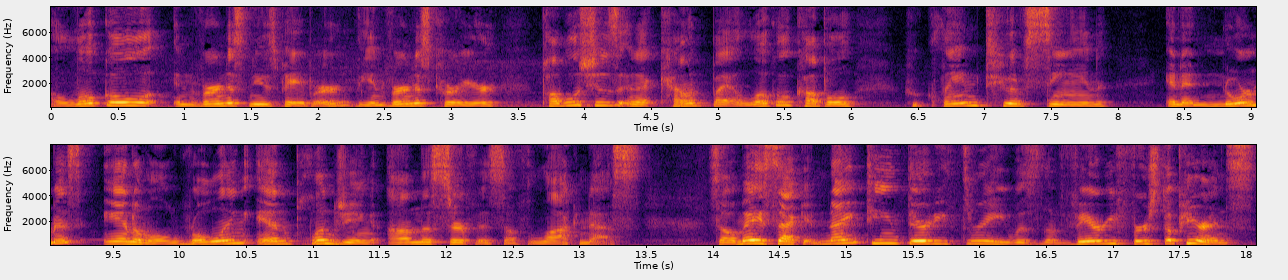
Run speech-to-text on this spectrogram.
A local Inverness newspaper, the Inverness Courier, publishes an account by a local couple who claimed to have seen an enormous animal rolling and plunging on the surface of Loch Ness. So, May 2nd, 1933 was the very first appearance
